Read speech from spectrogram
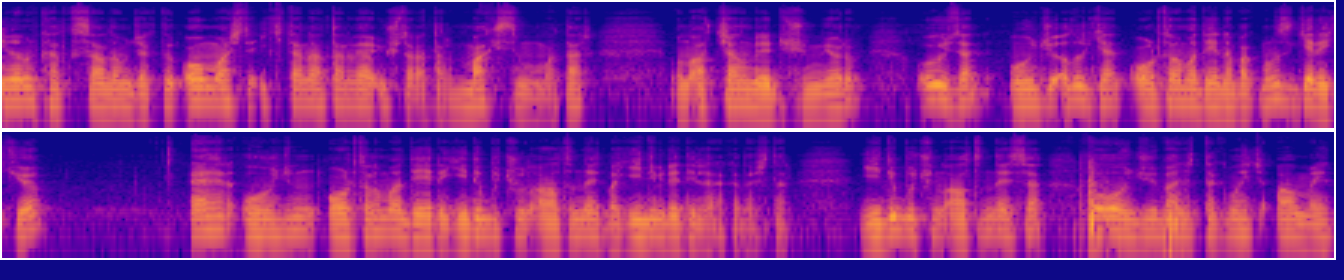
inanın katkı sağlamayacaktır. 10 maçta 2 tane atar veya 3 tane atar. Maksimum atar. Onu atacağını bile düşünmüyorum. O yüzden oyuncu alırken ortalama değerine bakmanız gerekiyor. Eğer oyuncunun ortalama değeri 7.5'un altındaysa bak 7 bile değil arkadaşlar. 7.5'un altındaysa o oyuncuyu bence takıma hiç almayın.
